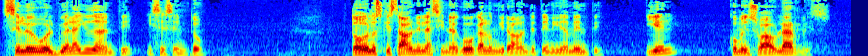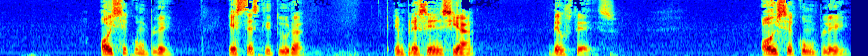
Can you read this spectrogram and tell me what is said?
se lo devolvió al ayudante y se sentó. Todos los que estaban en la sinagoga lo miraban detenidamente y él comenzó a hablarles. Hoy se cumple esta escritura en presencia de ustedes. Hoy se cumple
